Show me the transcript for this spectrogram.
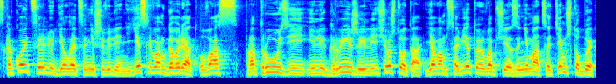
С какой целью делается нешевеление? Если вам говорят, у вас протрузии или грыжи или еще что-то, я вам советую вообще заниматься тем, чтобы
